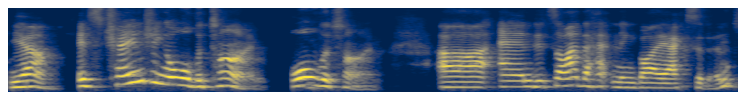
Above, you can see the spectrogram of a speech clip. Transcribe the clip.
yeah, it's changing all the time, all the time. Uh, and it's either happening by accident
